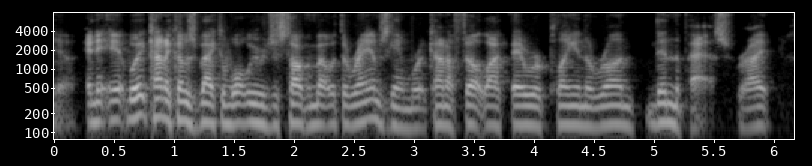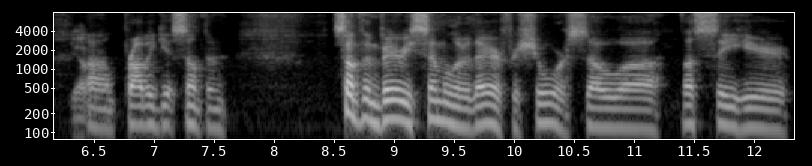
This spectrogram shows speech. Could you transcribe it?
Yeah. And it, it, kind of comes back to what we were just talking about with the Rams game, where it kind of felt like they were playing the run, then the pass, right? Yep. Um, probably get something, something very similar there for sure. So uh, let's see here.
